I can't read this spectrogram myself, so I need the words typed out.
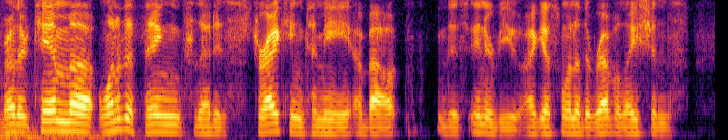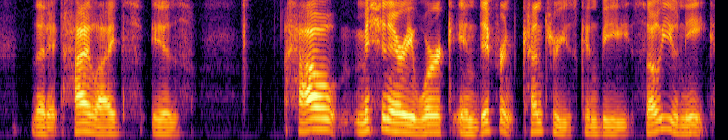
Brother Tim, uh, one of the things that is striking to me about this interview, I guess one of the revelations that it highlights is how missionary work in different countries can be so unique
